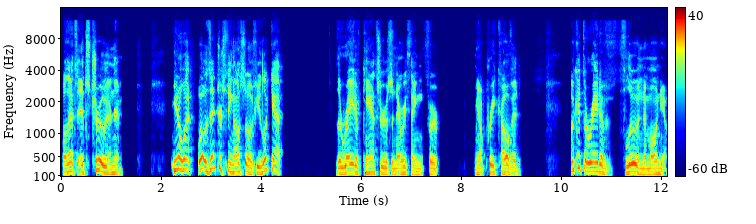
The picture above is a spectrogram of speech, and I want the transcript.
Well, that's it's true, and then you know what? What was interesting also, if you look at the rate of cancers and everything for you know pre-COVID, look at the rate of flu and pneumonia.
